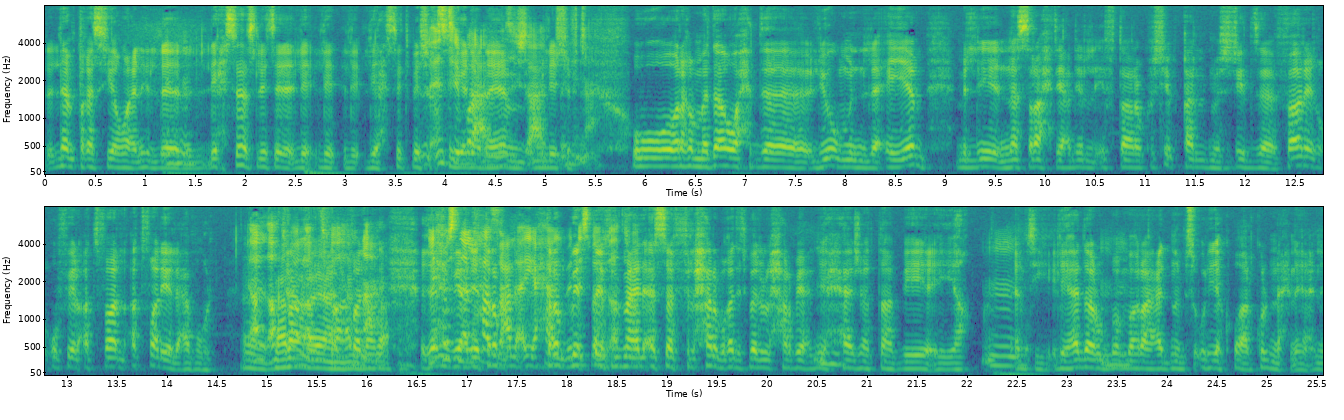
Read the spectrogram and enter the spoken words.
لامبرسيون يعني الإحساس اللي اللي حسيت به شخصيا أنا ملي شفت نعم. ورغم هذا واحد اليوم من الأيام ملي الناس راحت يعني الافطار وكل شيء بقى المسجد فارغ وفي الأطفال الأطفال يلعبون. الأطفال يعني لحسن يعني الحظ على أي حال بالنسبة للأطفال. مع الأسف في الحرب غادي تبان الحرب يعني مم. حاجة طبيعية. فهمتي لهذا ربما راه عندنا مسؤولية كبار كلنا إحنا يعني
